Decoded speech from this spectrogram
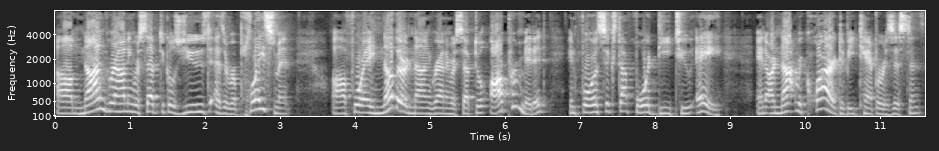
Um, non grounding receptacles used as a replacement uh, for another non-grounding receptacle are permitted in 406.4 D2A and are not required to be tamper resistant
